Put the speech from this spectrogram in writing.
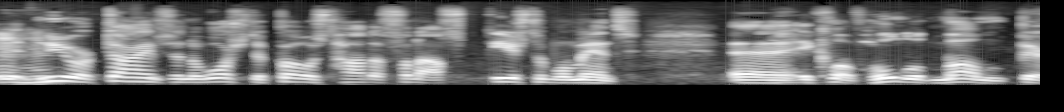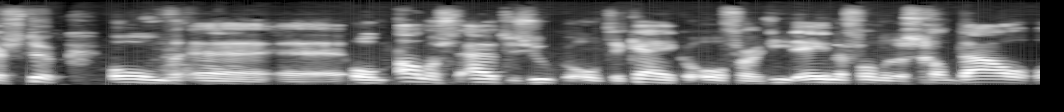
New York Times en de Washington Post hadden vanaf het eerste moment, uh, ik geloof, 100 man per stuk om, uh, uh, om alles uit te zoeken. Om te kijken of er niet een of andere schandaal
